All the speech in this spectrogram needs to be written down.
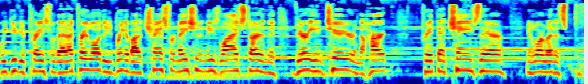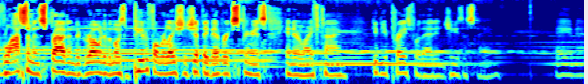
We give you praise for that. I pray, Lord, that you bring about a transformation in these lives, start in the very interior, in the heart, create that change there. And Lord, let us blossom and sprout and to grow into the most beautiful relationship they've ever experienced in their lifetime. Give you praise for that in Jesus' name. Amen.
